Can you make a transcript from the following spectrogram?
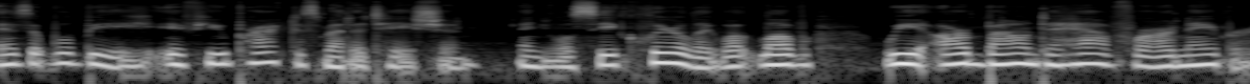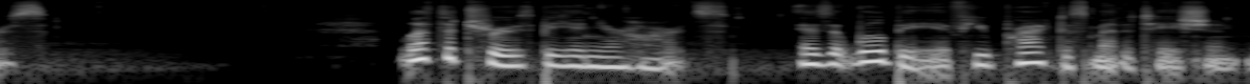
as it will be if you practice meditation, and you will see clearly what love we are bound to have for our neighbors. Let the truth be in your hearts, as it will be if you practice meditation,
